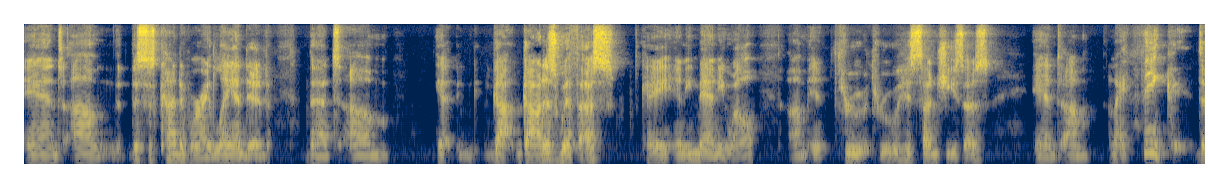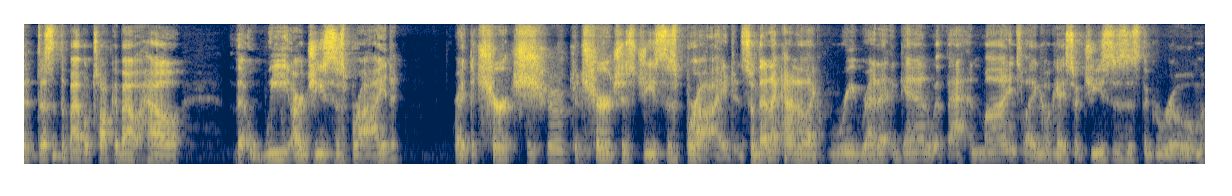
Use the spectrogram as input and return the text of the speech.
and um, this is kind of where I landed. That um, yeah, God, God is with us, okay, in Emmanuel, um, in, through through His Son Jesus, and um, and I think doesn't the Bible talk about how that we are Jesus' bride, right? The church, The church the is- church is Jesus' bride, and so then I kind of like reread it again with that in mind, like Mhm. okay, so Jesus is the groom,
